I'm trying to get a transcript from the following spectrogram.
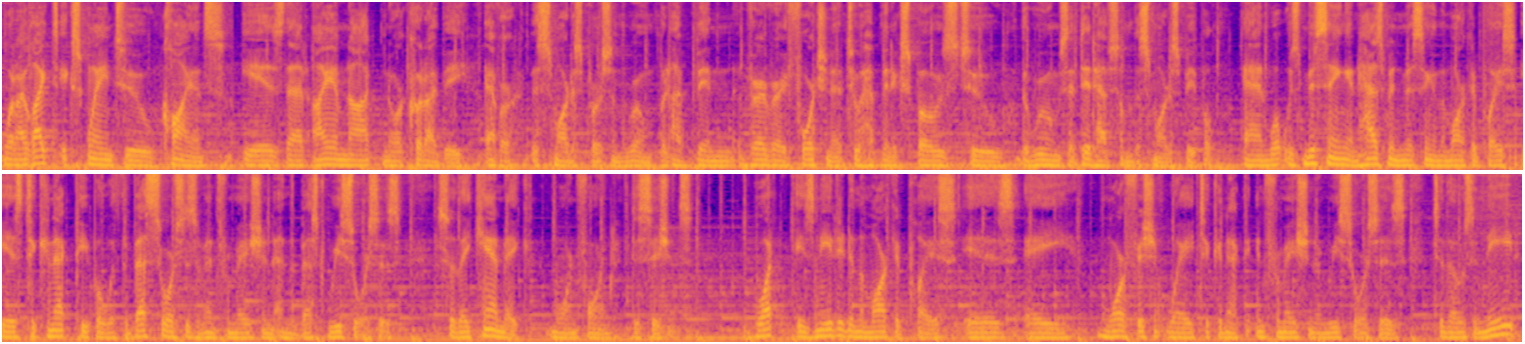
What I like to explain to clients is that I am not, nor could I be, ever the smartest person in the room. But I've been very, very fortunate to have been exposed to the rooms that did have some of the smartest people. And what was missing and has been missing in the marketplace is to connect people with the best sources of information and the best resources so they can make more informed decisions. What is needed in the marketplace is a more efficient way to connect information and resources to those in need,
